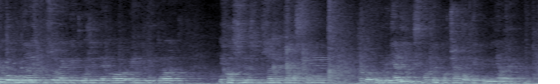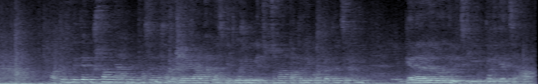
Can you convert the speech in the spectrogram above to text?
jako umělý způsob, jak vytvořit jako in vitro, jako svým způsobem to vlastně je to umělý, snad ten počátek je umělý. A to zbytek už tam nějak vlastně nesem. Takže já nakonec vytvořím něco, co má patrně kompetence té generalizované lidské inteligence a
